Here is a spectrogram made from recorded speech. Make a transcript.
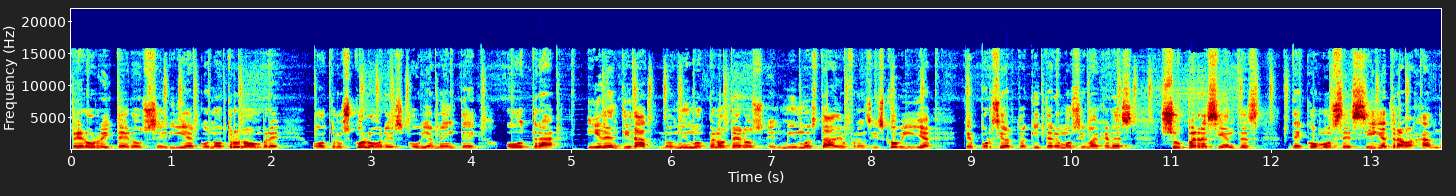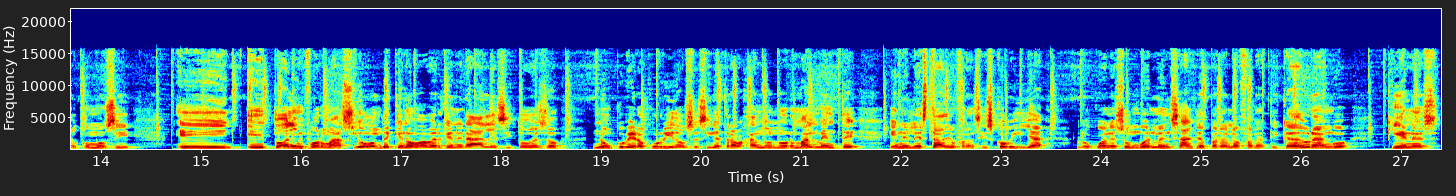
pero reitero, sería con otro nombre, otros colores, obviamente otra identidad. Los mismos peloteros, el mismo estadio, Francisco Villa, que por cierto aquí tenemos imágenes súper recientes de cómo se sigue trabajando, como si eh, eh, toda la información de que no va a haber generales y todo eso nunca hubiera ocurrido, se sigue trabajando normalmente en el estadio Francisco Villa, lo cual es un buen mensaje para la fanática de Durango, quienes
